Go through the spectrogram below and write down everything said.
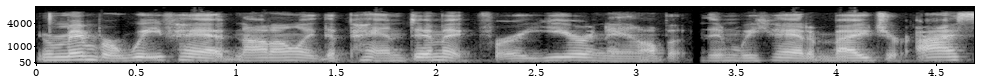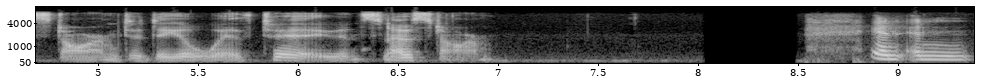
Remember, we've had not only the pandemic for a year now, but then we had a major ice storm to deal with too, and snowstorm. And and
